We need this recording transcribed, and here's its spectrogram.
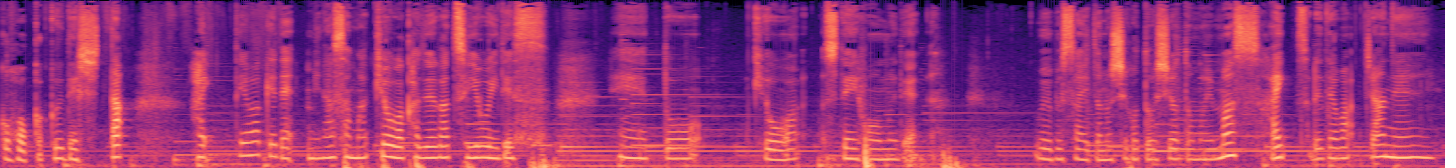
ご報告でした。はいというわけで皆様今日は風が強いです。えっ、ー、と今日はステイホームでウェブサイトの仕事をしようと思います。はいそれではじゃあね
